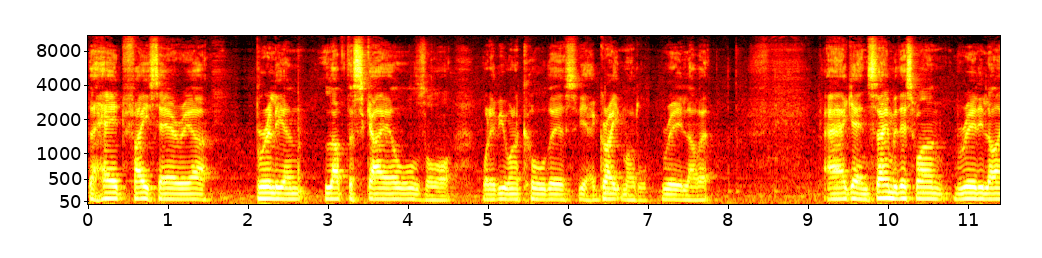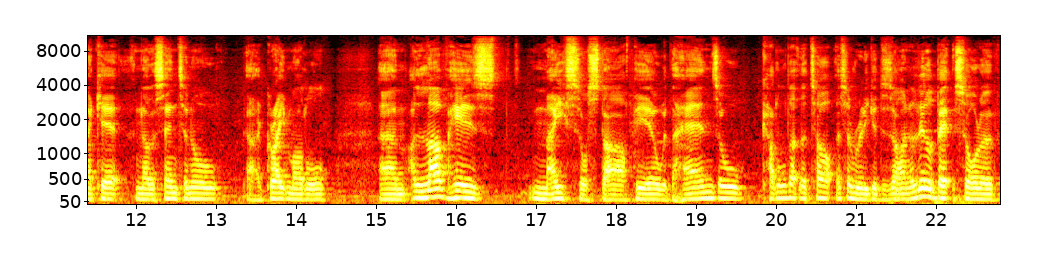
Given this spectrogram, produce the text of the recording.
The head face area, brilliant. Love the scales or whatever you want to call this. Yeah, great model. Really love it. again, same with this one. Really like it. Another Sentinel. Uh, great model. Um, I love his mace or staff here with the hands all cuddled at the top. That's a really good design. A little bit sort of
